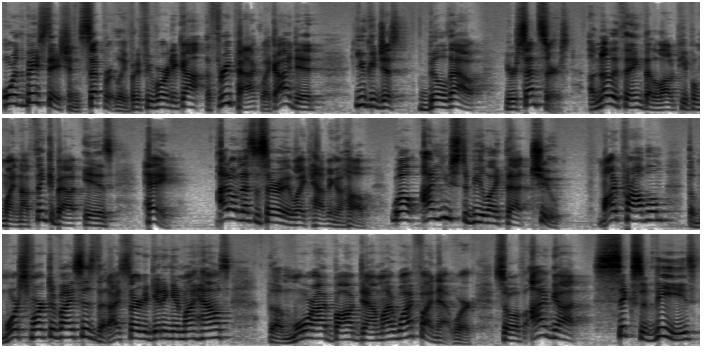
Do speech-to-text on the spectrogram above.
or the base station separately. But if you've already got a three pack like I did, you can just build out your sensors. Another thing that a lot of people might not think about is, hey, I don't necessarily like having a hub. Well, I used to be like that too. My problem, the more smart devices that I started getting in my house, the more I bog down my Wi-Fi network. So if I've got six of these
